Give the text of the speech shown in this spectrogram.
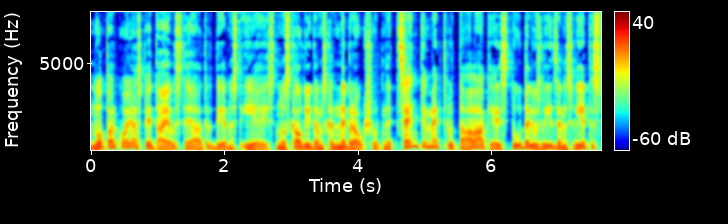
noparkojās pie Dailas teātra dienesta ieejas, noskaldīdams, ka nebraukšot ne centimetru tālāk, ja es tūdaļ uz līdzenas vietas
